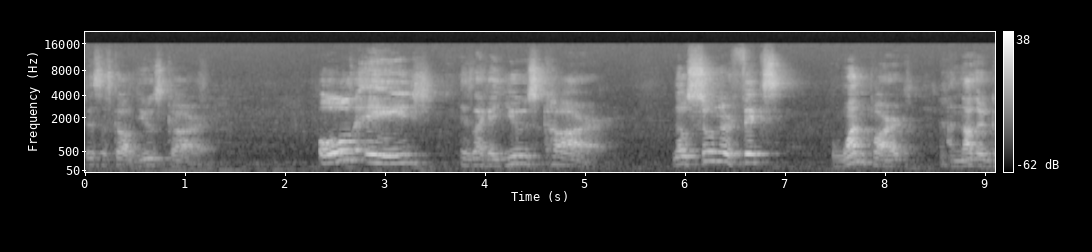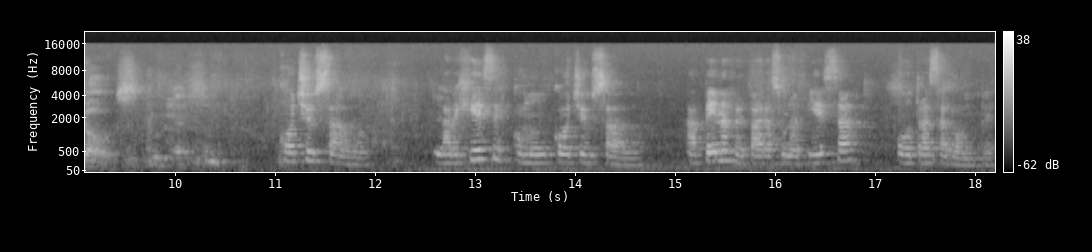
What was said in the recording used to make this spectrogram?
This is called used car. Old age is like a used car. No sooner fix one part, another goes. Coche usado. La vejez es como un coche usado. Apenas reparas una pieza, otra se rompe.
